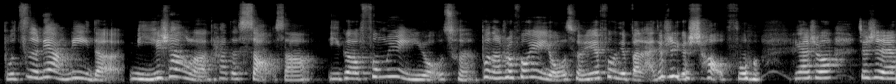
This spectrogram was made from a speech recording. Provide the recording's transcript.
不自量力的迷上了他的嫂嫂，一个风韵犹存，不能说风韵犹存，因为凤姐本来就是一个少妇，应该说就是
